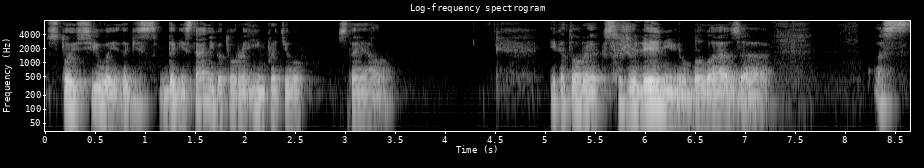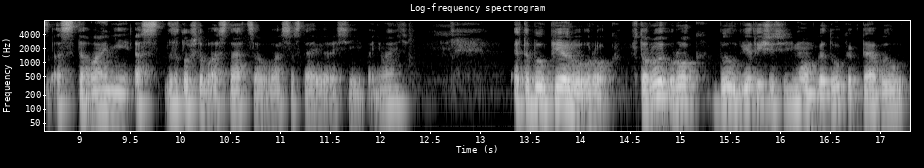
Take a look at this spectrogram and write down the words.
с той силой в Дагестане, которая им противостояла и которая, к сожалению, была за оставание, за то, чтобы остаться в составе России, понимаете? Это был первый урок. Второй урок был в 2007 году, когда был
